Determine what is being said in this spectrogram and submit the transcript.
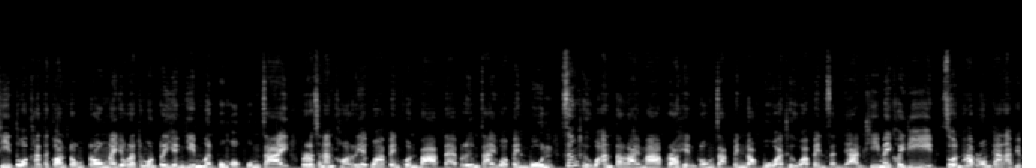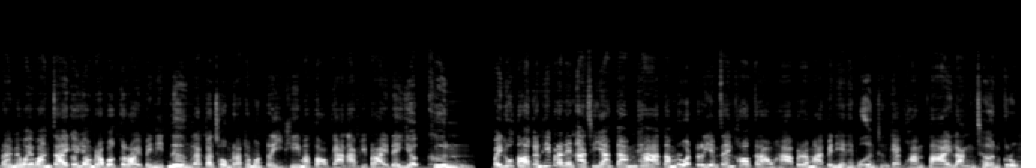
ชี้ตัวฆาตกรตรงๆนายกรัฐมนตรียังยิ้มเหมือนภูมิอกภูมิใจ เพราะฉะนั้นขอเรียกว่าเป็นคนบาปแต่ปลื้มใจว่าเป็นบุญ ซึ่งถือว่าอันตรายมาก เพราะเห็นกรงจักเป็นดอกบัว ถือว่าเป็นสัญญาณที่ไม่ค่อยดี ส่วนภาพรวมการอภิปรายไม่ไว้วางใจก็ยอมรับว่ากร่อยไปนิดนึงแล้วก็ชมรัฐมนตรีที่มาตอบการอภิปรายได้เยอะขึ้นไปดูต่อกันที่ประเด็นอาชญากรรมค่ะ ตำรวจเตรียมแจ้งข้อกล่าวหาประมาทเป็นเหตุให้ผู้อื่นถึงแก่ความตายหลังเชิญกลุ่ม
